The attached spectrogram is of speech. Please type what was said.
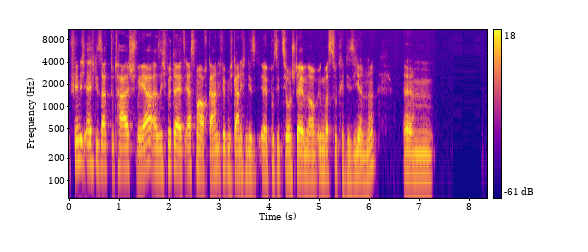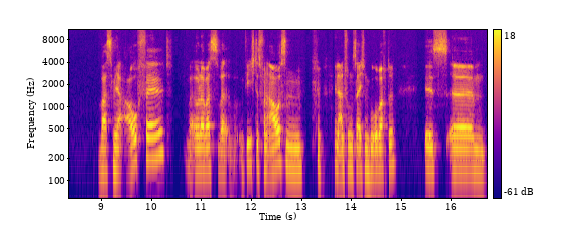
Finde ich ehrlich gesagt total schwer. Also ich würde da jetzt erstmal auch gar nicht, ich würde mich gar nicht in diese äh, Position stellen, um irgendwas zu kritisieren. Ne? Ähm, was mir auffällt, oder was, wie ich das von außen in Anführungszeichen beobachte, ist, ähm,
